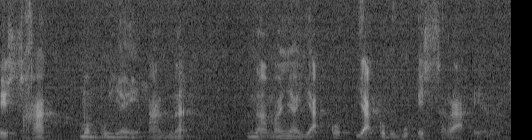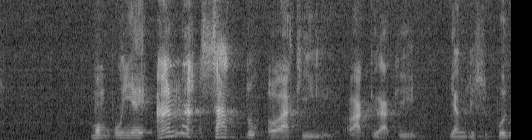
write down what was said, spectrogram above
Ishak mempunyai anak namanya Yakub. Yakub itu Israel. Mempunyai anak satu lagi, laki-laki yang disebut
